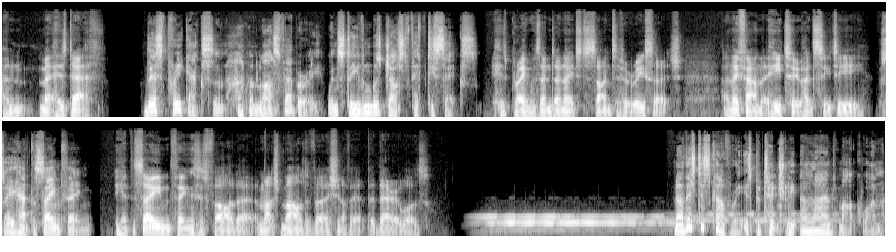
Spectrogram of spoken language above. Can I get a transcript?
and met his death. This freak accident happened last February when Stephen was just 56. His brain was then donated to scientific research, and they found that he too had CTE. So he had the same thing. He had the same thing as his father, a much milder version of it, but there it was. Now, this discovery is potentially a landmark one,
